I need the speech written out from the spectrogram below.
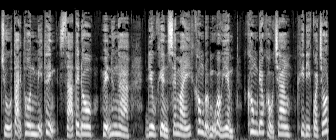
trú tại thôn Mỹ Thịnh, xã Tây Đô, huyện Hưng Hà, điều khiển xe máy không đội mũ bảo hiểm, không đeo khẩu trang khi đi qua chốt.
